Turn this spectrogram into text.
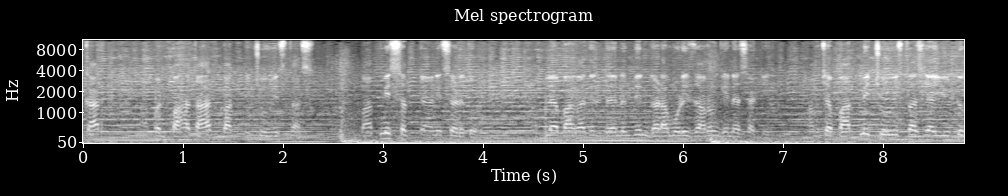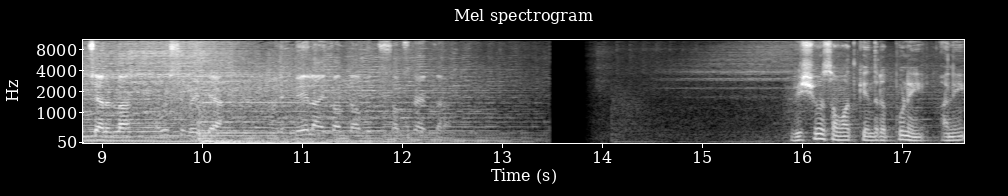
नमस्कार. आपण पाहत आहात बातमी चोवीस तास. बातमी सत्य आणि सडतो आपल्या भागातील दैनंदिन घडामोडी जाणून घेण्यासाठी आमच्या बातमी चोवीस तास या यूट्यूब चॅनलला अवश्य भेट द्या आणि बेल आयकॉन दाबून सबस्क्राईब करा. विश्वसंवाद केंद्र पुणे आणि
